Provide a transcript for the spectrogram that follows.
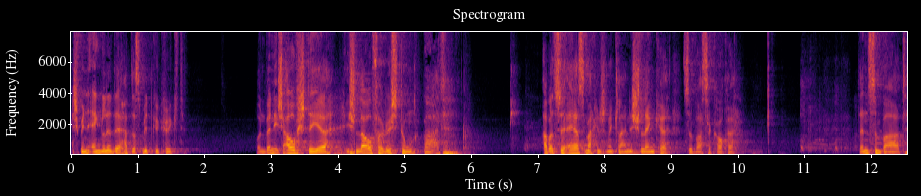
Ich bin Engländer, habe das mitgekriegt. Und wenn ich aufstehe, ich laufe Richtung Bad. Aber zuerst mache ich eine kleine Schlenke zu Wasserkocher. Dann zum Bad.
